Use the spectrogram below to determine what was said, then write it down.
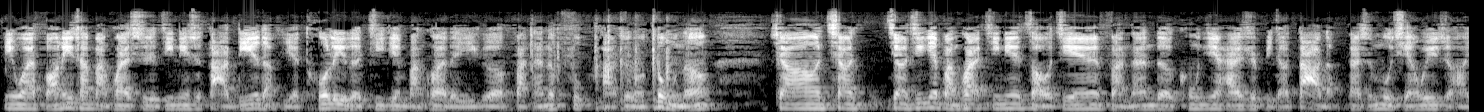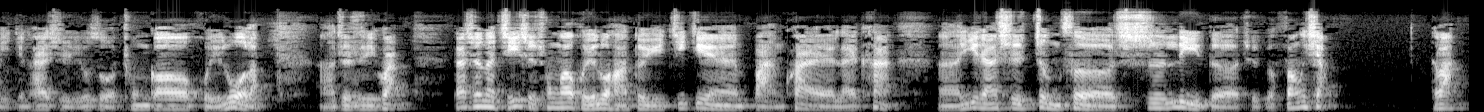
另外，房地产板块是今天是大跌的，也拖累了基建板块的一个反弹的负啊这种动能。像像像基建板块，今天早间反弹的空间还是比较大的，但是目前为止哈，已经开始有所冲高回落了啊，这是一块。但是呢，即使冲高回落哈，对于基建板块来看，呃，依然是政策失利的这个方向，对吧？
